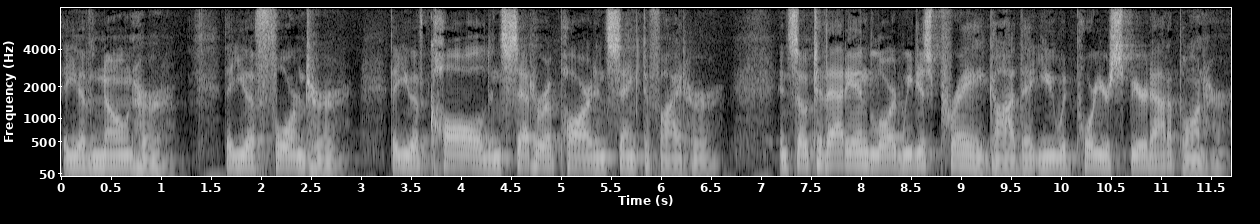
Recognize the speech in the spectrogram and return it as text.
That you have known her, that you have formed her, that you have called and set her apart and sanctified her. And so, to that end, Lord, we just pray, God, that you would pour your spirit out upon her.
